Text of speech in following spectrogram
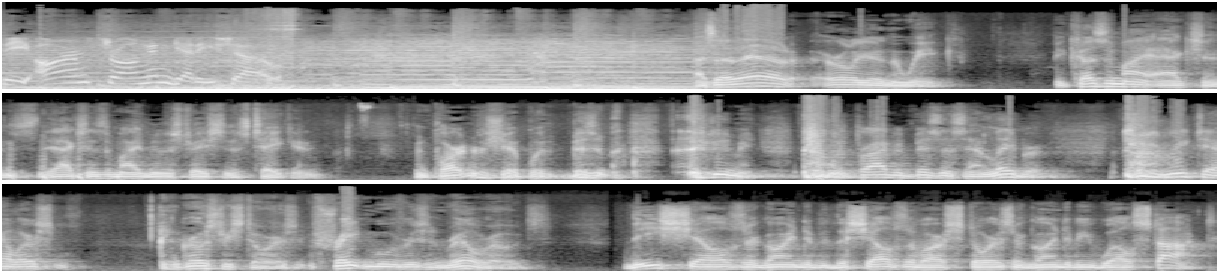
The Armstrong and Getty Show. As I said earlier in the week, because of my actions, the actions of my administration has taken, in partnership with business, excuse me, with private business and labor, retailers and grocery stores, freight movers and railroads, these shelves are going to be, the shelves of our stores are going to be well stocked.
